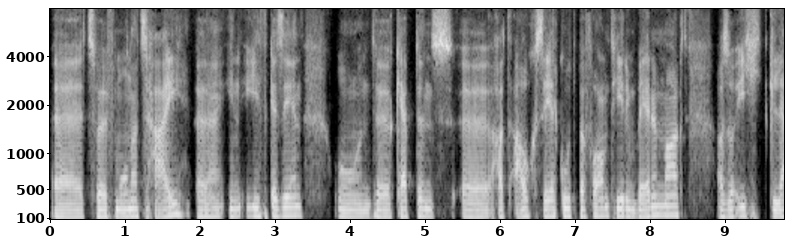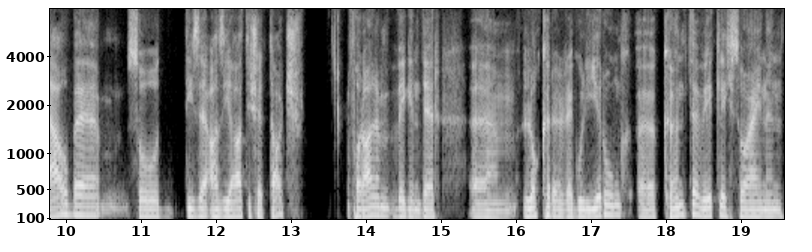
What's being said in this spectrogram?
äh, zwölf äh, Monats High äh, in ETH gesehen und äh, Captains äh, hat auch sehr gut performt hier im Bärenmarkt. Also ich glaube, so diese asiatische Touch, vor allem wegen der ähm, lockeren Regulierung, äh, könnte wirklich so einen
